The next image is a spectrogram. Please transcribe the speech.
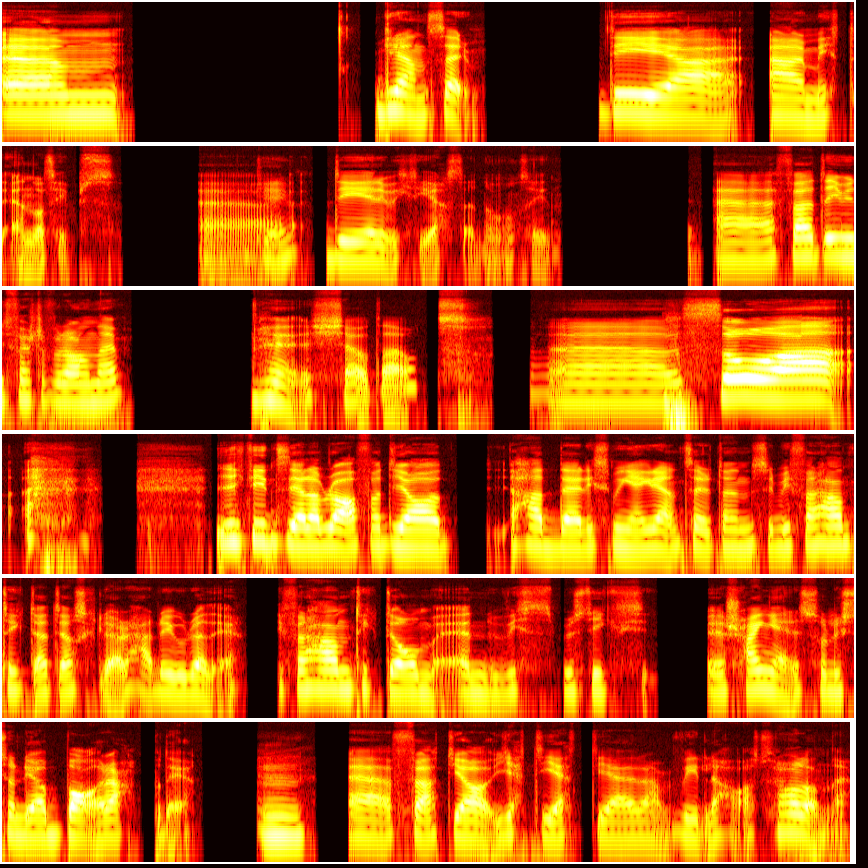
ehm, gränser. Det är mitt enda tips. Eh, Okej. Det är det viktigaste någonsin. Uh, för att i mitt första förhållande, shout out, eh, så gick det inte så jävla bra för att jag hade liksom inga gränser utan ifall han tyckte att jag skulle göra det här, då gjorde jag det. Ifall han tyckte om en viss musikgenre så lyssnade jag bara på det. Mm. Eh, för att jag jätte, jättegärna ville ha ett förhållande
